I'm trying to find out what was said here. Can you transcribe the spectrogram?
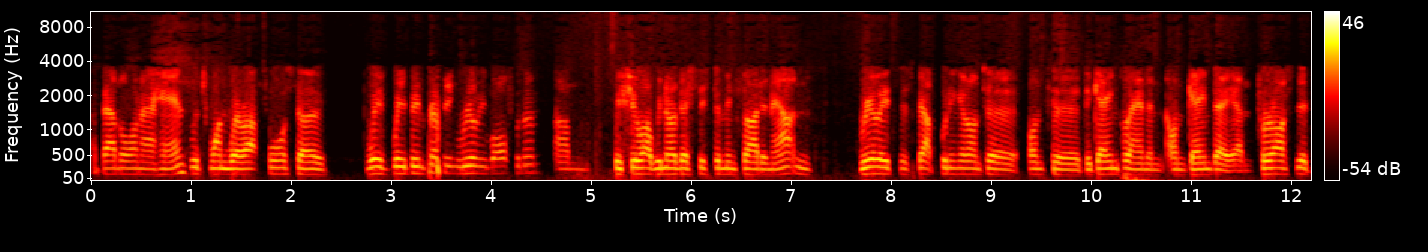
a battle on our hands, which one we're up for. So we've we've been prepping really well for them. Um, we feel like we know their system inside and out, and really it's just about putting it onto onto the game plan and on game day. And for us, it's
